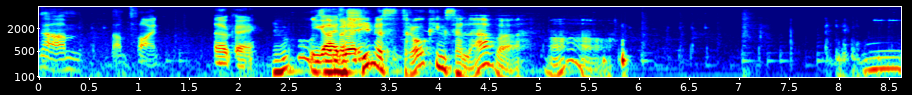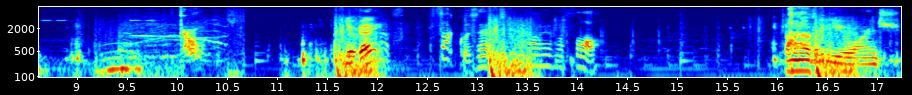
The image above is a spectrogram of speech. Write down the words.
No, I'm I'm fine. Okay. Ooh, You the guys ready? machine is stroking the lava. Oh. You okay? Fuck, was that too high of a fall? Coming over to you, Orange.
